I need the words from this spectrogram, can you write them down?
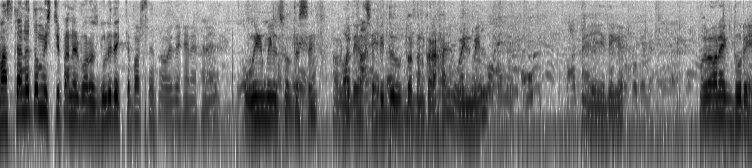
মাঝখানে তো মিষ্টি পানের বরজগুলি দেখতে পাচ্ছেন ওই দেখেন এখানে উইন্ড মিল চলতেছে। ওগুলো দিয়ে হচ্ছে বিদ্যুৎ উৎপাদন করা হয় উইন্ড মিল এইদিকে ওরা অনেক দূরে।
